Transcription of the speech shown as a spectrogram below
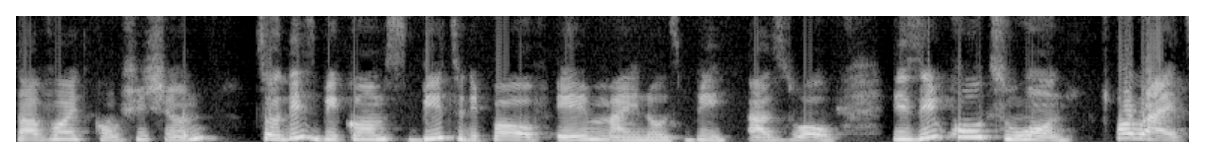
to avoid confusion. So this becomes b to the power of a minus b as well is equal to 1. All right,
